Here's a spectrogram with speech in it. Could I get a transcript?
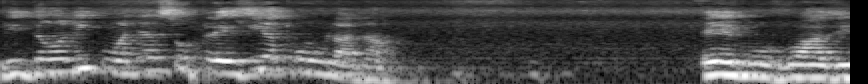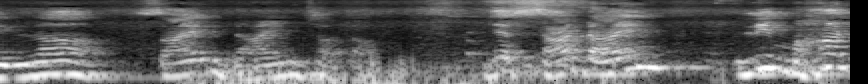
il est dans le comment dire, son plaisir trouve là-dedans. Et mon voisin là, ça est dime, ça t'a. Il ça dime, il maha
